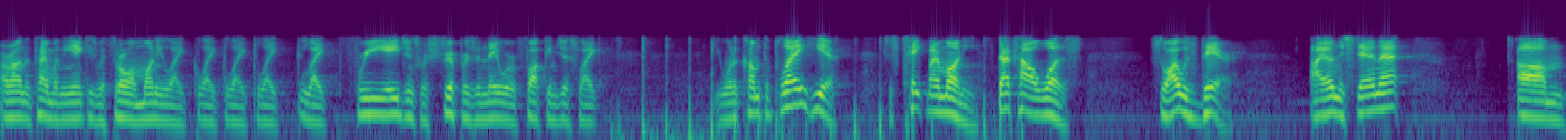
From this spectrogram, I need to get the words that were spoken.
around the time when the Yankees were throwing money like like like like like free agents were strippers, and they were fucking just like, you want to come to play? Here, just take my money. That's how it was. So I was there. I understand that. Um,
